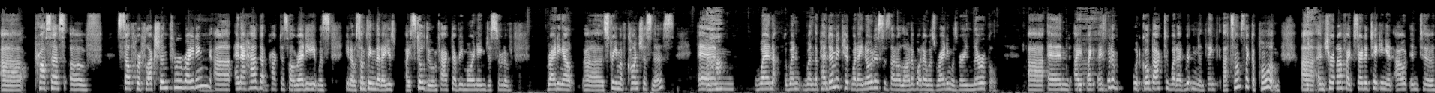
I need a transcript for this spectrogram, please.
uh, process of self-reflection through writing. Mm. Uh, and I had that practice already. It was, you know, something that I used, I still do. In fact, every morning, just sort of writing out a uh, stream of consciousness. And uh-huh. when, when, when the pandemic hit, what I noticed is that a lot of what I was writing was very lyrical. Uh, and I, I, I, sort of would go back to what I'd written and think that sounds like a poem. Uh, and sure enough, I'd started taking it out into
